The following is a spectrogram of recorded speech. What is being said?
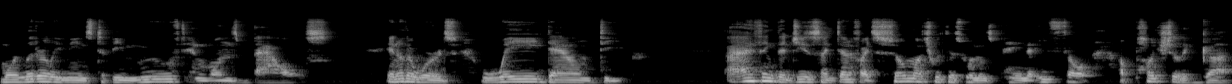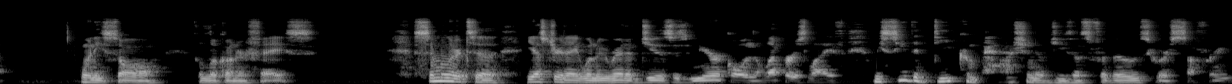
more literally means to be moved in one's bowels. In other words, way down deep. I think that Jesus identified so much with this woman's pain that he felt a punch to the gut when he saw the look on her face. Similar to yesterday when we read of Jesus' miracle in the leper's life, we see the deep compassion of Jesus for those who are suffering.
